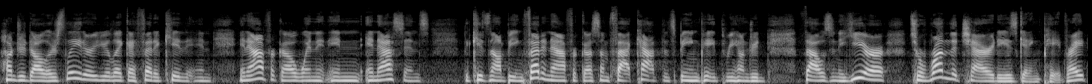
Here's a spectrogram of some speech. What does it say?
Hundred dollars later, you're like, I fed a kid in, in Africa when in, in essence, the kid's not being fed in Africa. Some fat cat that's being paid 300,000 a year to run the charity is getting paid, right?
